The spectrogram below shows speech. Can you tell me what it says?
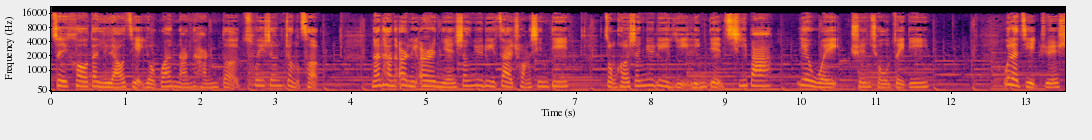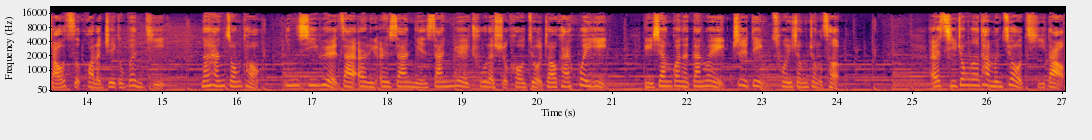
最后带你了解有关南韩的催生政策。南韩的二零二二年生育率再创新低，总和生育率以零点七八列为全球最低。为了解决少子化的这个问题，南韩总统尹锡悦在二零二三年三月初的时候就召开会议，与相关的单位制定催生政策。而其中呢，他们就提到。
